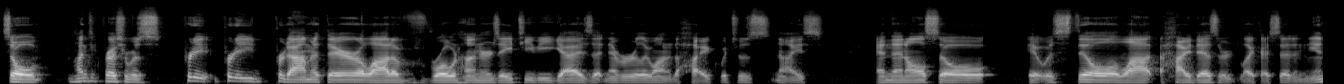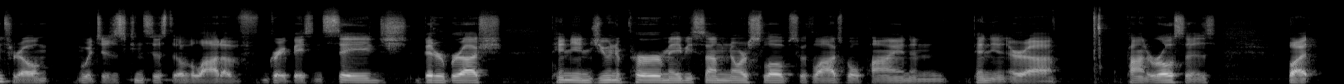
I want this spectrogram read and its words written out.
So hunting pressure was pretty pretty predominant there. A lot of road hunters, ATV guys that never really wanted to hike, which was nice. And then also it was still a lot high desert, like I said in the intro, which is consist of a lot of Great Basin sage, bitter brush, pinyon juniper, maybe some north slopes with lodgepole pine and pinyon or uh, ponderosas. But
